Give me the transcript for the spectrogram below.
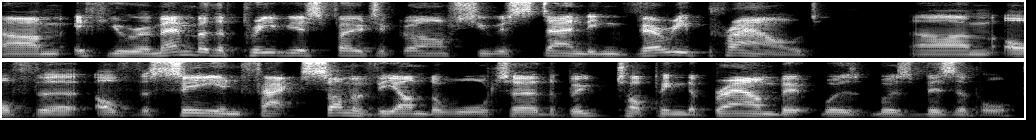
Um, if you remember the previous photograph, she was standing very proud um, of the of the sea. In fact, some of the underwater, the boot topping, the brown bit was was visible.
